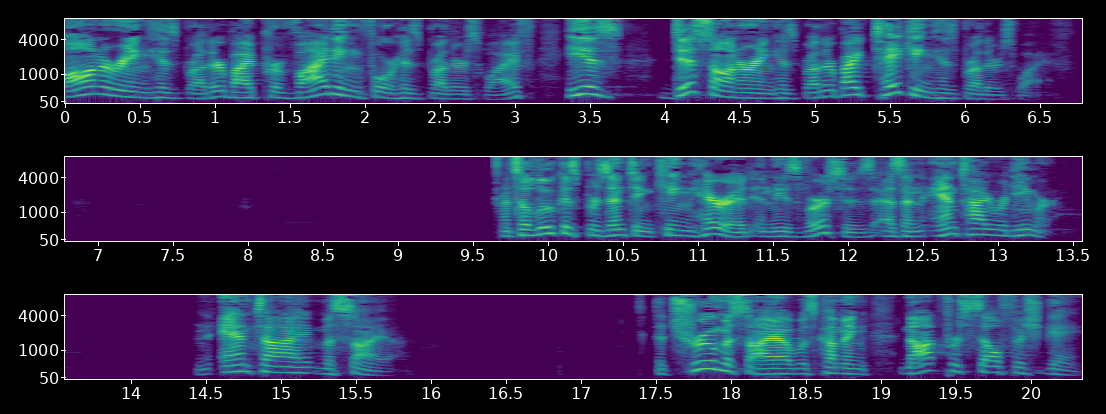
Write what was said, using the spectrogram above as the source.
honoring his brother by providing for his brother's wife, he is dishonoring his brother by taking his brother's wife. And so Luke is presenting King Herod in these verses as an anti-redeemer, an anti-Messiah. The true Messiah was coming not for selfish gain,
